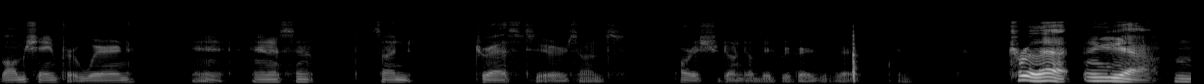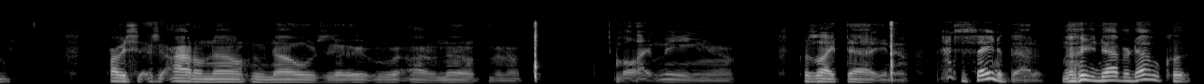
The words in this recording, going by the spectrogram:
Bomb shame for wearing an innocent son dress to her son's party. She don't know big regrets that. True that. Yeah. Hmm. Probably, I don't know. Who knows? Uh, I don't know. You know. But like me, you know. Because like that, you know. That's the saying about it. you never know. Could,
